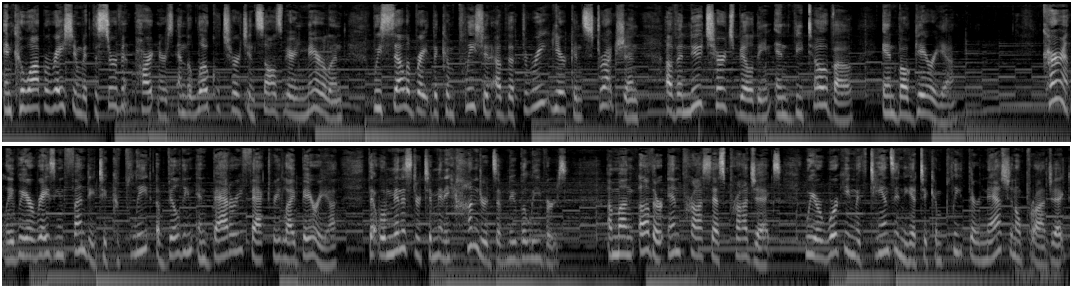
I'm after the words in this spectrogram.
In cooperation with the servant partners and the local church in Salisbury, Maryland, we celebrate the completion of the three year construction of a new church building in Vitovo in Bulgaria. Currently, we are raising funding to complete a building in Battery Factory, Liberia that will minister to many hundreds of new believers. Among other in process projects, we are working with Tanzania to complete their national project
